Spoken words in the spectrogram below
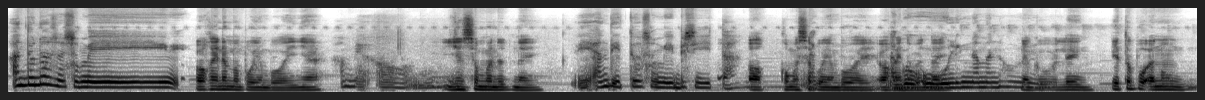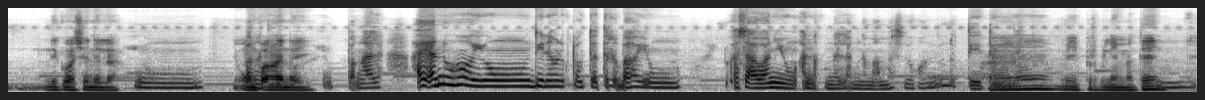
Ando na sa, sa may, Okay naman po yung buhay niya. ah, may- oh, Yung sumunod na eh, andito sa may bisita. Oh, kumusta po yung buhay? Okay naman na Nag-uuling naman ho yun. Nag-uuling. Ito po, anong negosyo nila? Yung Yung panganay. Yung pangalan. Ay ano ho, yung di na nagpagtatrabaho, yung, yung asawa niya, yung anak na lang namamasukan doon, nagtitinda. Ah, may problema din. Mm,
